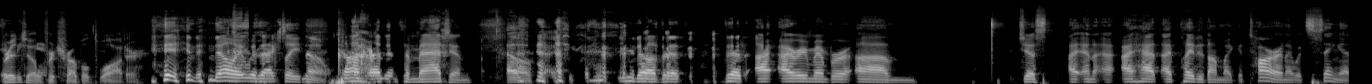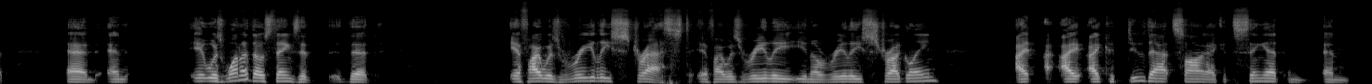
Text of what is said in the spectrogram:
Bridge became... over Troubled Water. no, it was actually no John Lennon's Imagine. Oh, okay. you know that that I, I remember um, just I and I, I had I played it on my guitar and I would sing it, and and it was one of those things that that if I was really stressed, if I was really you know really struggling, I, I I could do that song. I could sing it and and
